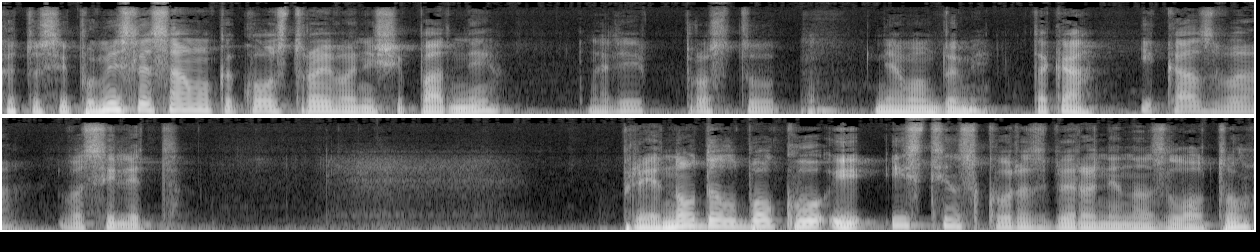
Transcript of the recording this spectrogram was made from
Като си помисля само какво устройване ще падне, нали, просто нямам думи. Така, и казва Василит. При едно дълбоко и истинско разбиране на злото,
